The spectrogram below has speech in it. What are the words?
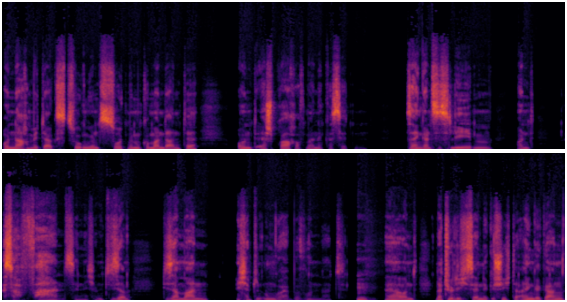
und nachmittags zogen wir uns zurück mit dem Kommandante und er sprach auf meine Kassetten sein ganzes Leben und es war wahnsinnig. Und dieser, dieser Mann, ich habe den ungeheuer bewundert. Mhm. Ja, und natürlich ist er in eine Geschichte eingegangen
